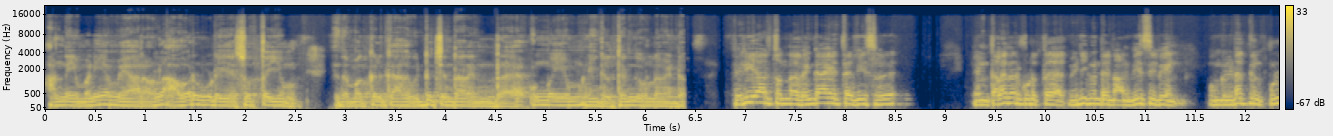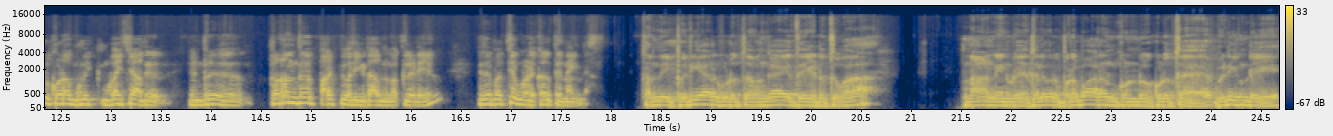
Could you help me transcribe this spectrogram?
அன்னை மணியம்மையார் அவர்கள் அவர்களுடைய சொத்தையும் இந்த மக்களுக்காக விட்டு சென்றார் என்ற உண்மையும் நீங்கள் தெரிந்து கொள்ள வேண்டும். பெரியார் சொன்ன வெங்காயத்தை வீசு என் தலைவர் கொடுத்த வெடிகுண்டை நான் வீசுவேன் உங்களிடத்தில் புல் கூட முளை முளைக்காது என்று தொடர்ந்து பரப்பி வருகிறார் இந்த மக்களிடையே இதை பத்தி உங்களுடைய கருத்து என்னங்க தந்தை பெரியார் கொடுத்த வெங்காயத்தை எடுத்து வா நான் என்னுடைய தலைவர் பிரபாரன் கொண்டு கொடுத்த வெடிகுண்டை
